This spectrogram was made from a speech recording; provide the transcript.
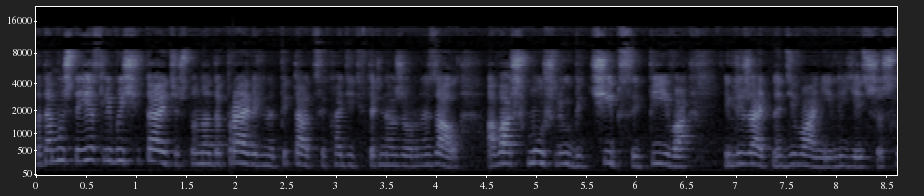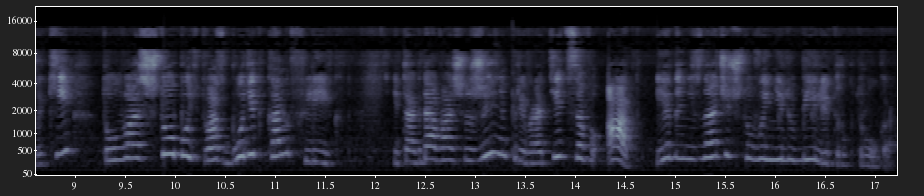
Потому что если вы считаете, что надо правильно питаться и ходить в тренажерный зал, а ваш муж любит чипсы, пиво и лежать на диване или есть шашлыки, то у вас что будет? У вас будет конфликт. И тогда ваша жизнь превратится в ад. И это не значит, что вы не любили друг друга.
